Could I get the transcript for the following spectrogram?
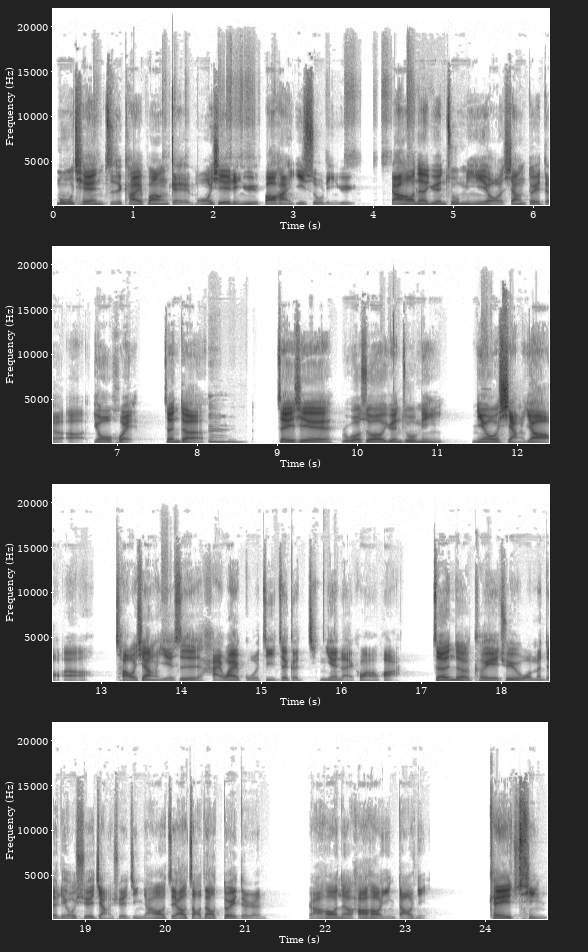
目前只开放给某一些领域，包含艺术领域。然后呢，嗯。原住民也有相对的呃优惠，真的，嗯，这一些如果说原住民你有想要呃朝向也是海外国际这个经验来看的话，真的可以去我们的留学奖学金，然后只要找到对的人，然后呢好好引导你，可以请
